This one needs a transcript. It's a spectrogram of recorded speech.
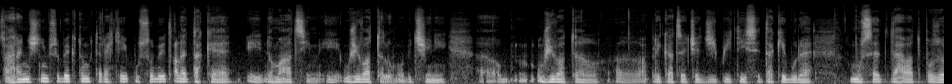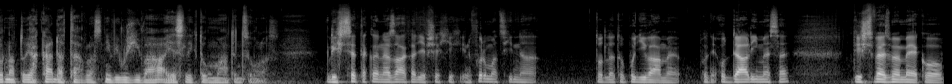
zahraničním subjektům, které chtějí působit, ale také i domácím, i uživatelům. Obyčejný uh, uživatel uh, aplikace ChatGPT si taky bude muset dávat pozor na to, jaká data vlastně využívá a jestli k tomu má ten souhlas. Když se takhle na základě všech těch informací na tohle to podíváme, úplně oddálíme se, když vezmeme jako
